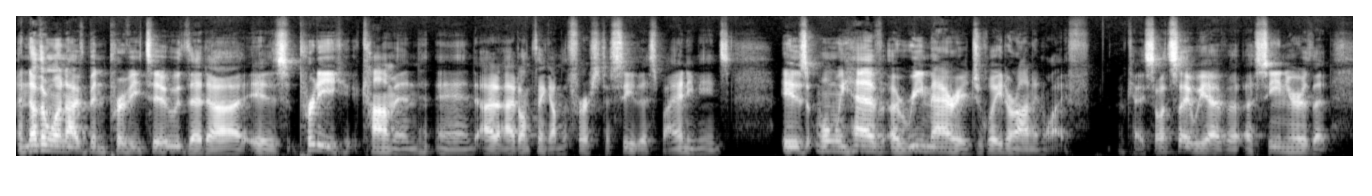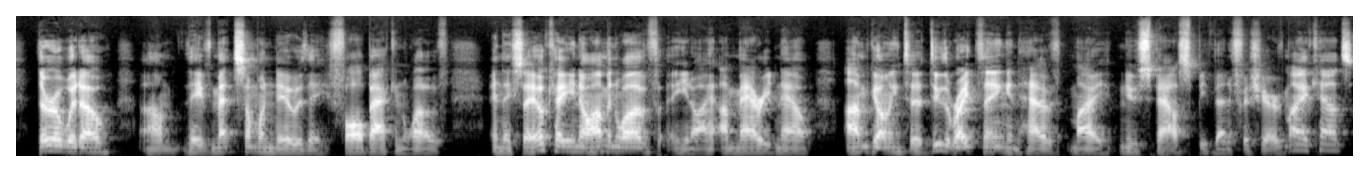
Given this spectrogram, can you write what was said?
Another one I've been privy to that uh, is pretty common, and I, I, don't think I'm the first to see this by any means, is when we have a remarriage later on in life. Okay, so let's say we have a, a senior that they're a widow, um, they've met someone new, they fall back in love, and they say, okay, you know, I'm in love, you know, I, I'm married now. I'm going to do the right thing and have my new spouse be beneficiary of my accounts,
